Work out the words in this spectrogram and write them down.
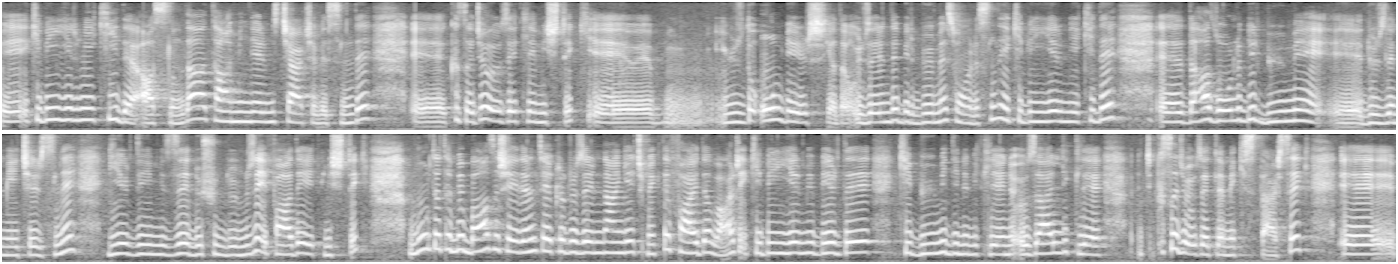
E, 2022'yi de aslında tahminlerimiz çerçevesinde e, kısaca özetlemiştik. E, %11 ya da üzerinde bir büyüme sonrasında 2022'de e, daha zorlu bir büyüme e, düzlemi içerisine girdiğimizi düşündüğümüzü ifade etmiştik. Burada tabii bazı şeylerin tekrar üzerinden geçmekte fayda var. 2021'deki büyüme dinamiklerini özellikle kısaca özetlemek istersek e,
